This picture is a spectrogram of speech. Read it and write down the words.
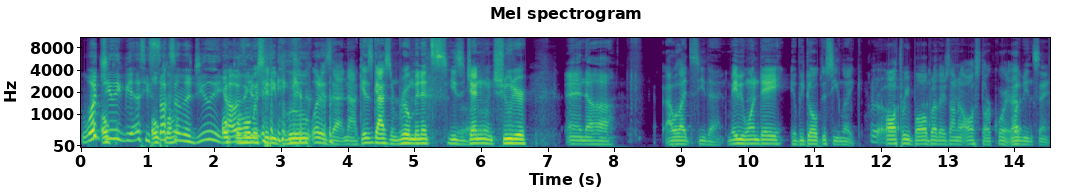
What G League BS? He sucks in the G League. Oklahoma gonna- City Blue. What is that now? Give this guy some real minutes. He's a genuine shooter, and uh I would like to see that. Maybe one day it'll be dope to see like all three Ball brothers on an All Star court. That'd be insane.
